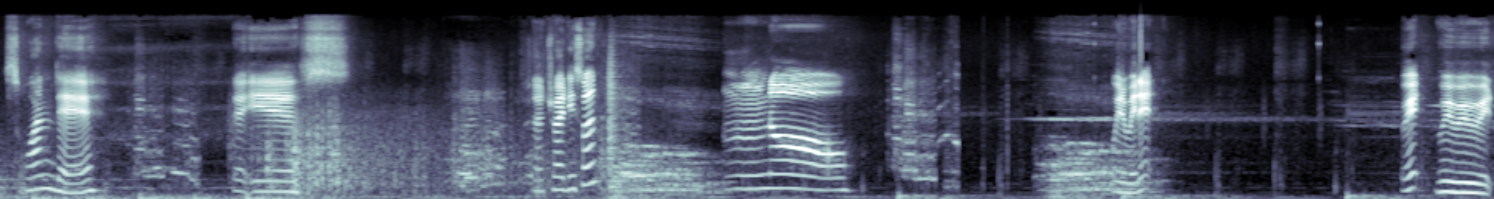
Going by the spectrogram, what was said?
There's one there. There is. Should I try this one? Mm, no. Wait a minute. Wait, wait, wait, wait.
